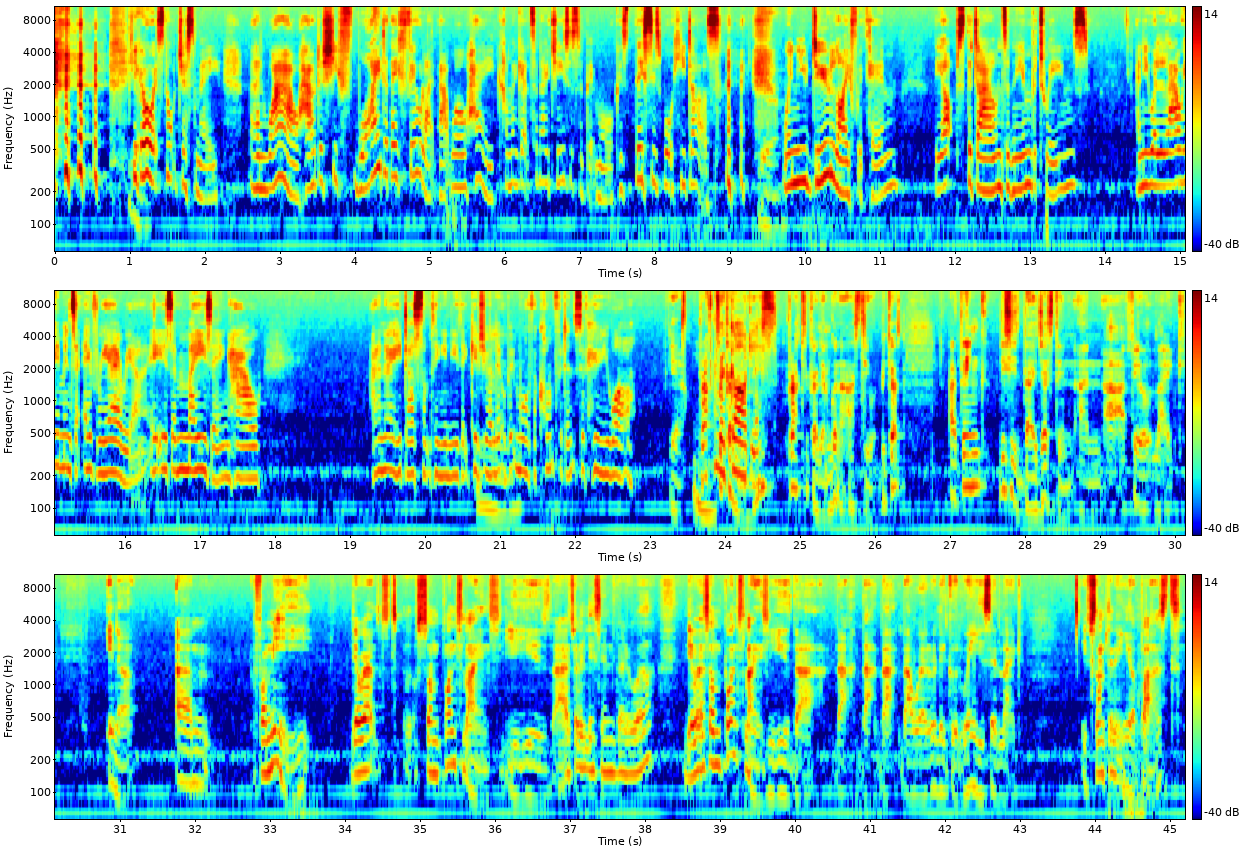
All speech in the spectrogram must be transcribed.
You Yeah. go, oh, it's not just me. And wow, how does she, f- why do they feel like that? Well, hey, come and get to know Jesus a bit more because this is what he does. Yeah. When you do life with him, the ups, the downs, and the in betweens, and you allow him into every area, it is amazing how, I don't know, he does something in you that gives you a little bit more of a confidence of who you are. Yeah. Yeah. Practically, Regardless. Practically, I'm going to ask you because I think this is digesting, and I feel like, you know, um, for me, there were some punchlines you used. I actually listened very well. There were some punchlines you used that that that that, that were really good when you said like, if something in your past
